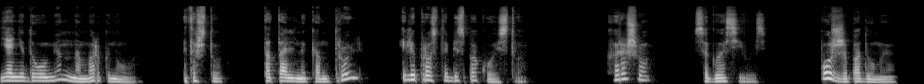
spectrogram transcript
Я недоуменно моргнула. «Это что, тотальный контроль или просто беспокойство?» «Хорошо», — согласилась. «Позже подумаю,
